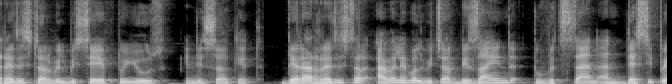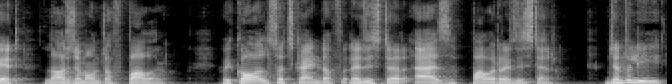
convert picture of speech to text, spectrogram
resistor will be safe to use in this circuit. There are resistors available which are designed to withstand and dissipate large amount of power. We call such kind of resistor as power resistor. Generally,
